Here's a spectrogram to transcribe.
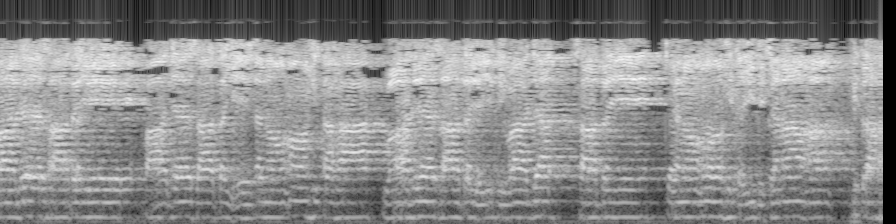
वाजसातये वाजसातये च नो हितः वाजसातय इति वाज सातये च नो हित हितः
